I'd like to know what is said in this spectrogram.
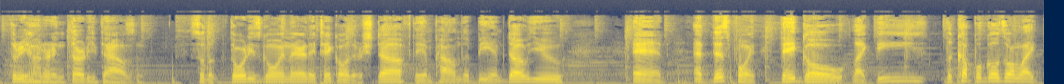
three hundred and thirty thousand. So the authorities go in there, they take all their stuff, they impound the BMW, and at this point, they go like these. The couple goes on like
